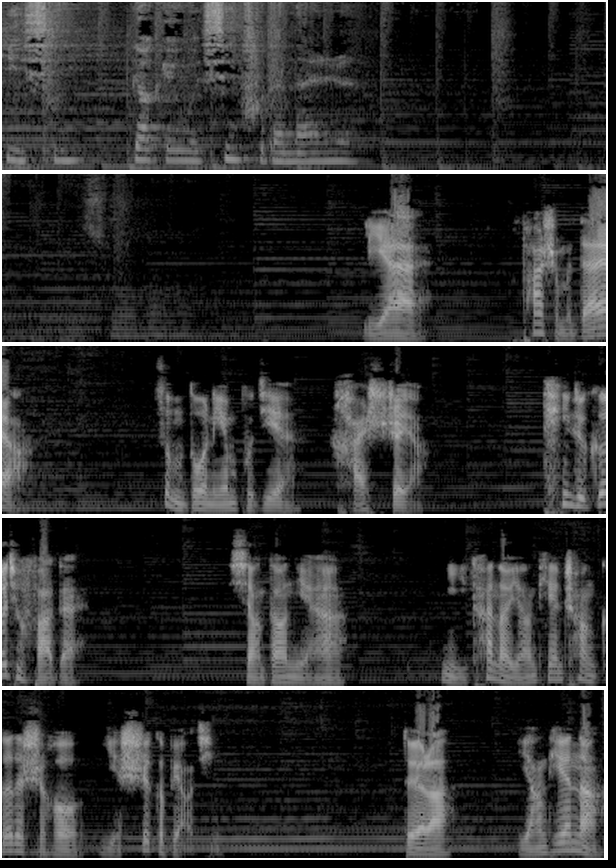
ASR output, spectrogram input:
一心要给我幸福的男人。李爱，发什么呆啊？这么多年不见，还是这样，听着歌就发呆。想当年啊，你看到杨天唱歌的时候也是个表情。对了，杨天呢？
